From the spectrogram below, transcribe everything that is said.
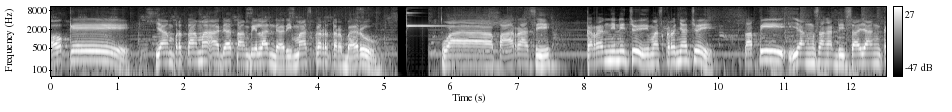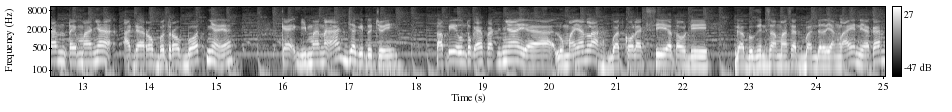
Oke Yang pertama ada tampilan dari masker terbaru Wah parah sih. Keren ini cuy. Maskernya cuy. Tapi yang sangat disayangkan temanya ada robot-robotnya ya. Kayak gimana aja gitu cuy. Tapi untuk efeknya ya lumayan lah buat koleksi atau digabungin sama set bundle yang lain ya kan?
